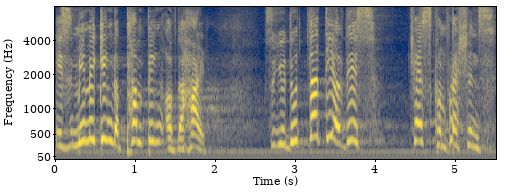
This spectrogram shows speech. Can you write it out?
it's mimicking the pumping of the heart. So, you do 30 of these chest compressions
